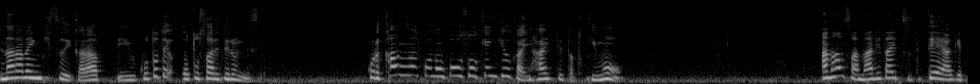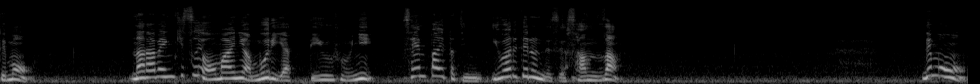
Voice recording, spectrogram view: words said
並べんきついからっていうことで落とされてるんですよ。これ漢学の放送研究会に入ってた時もアナウンサーなりたいっつって手挙げても並べんきついお前には無理やっていうふうに先輩たちに言われてるんですよ散々。でも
